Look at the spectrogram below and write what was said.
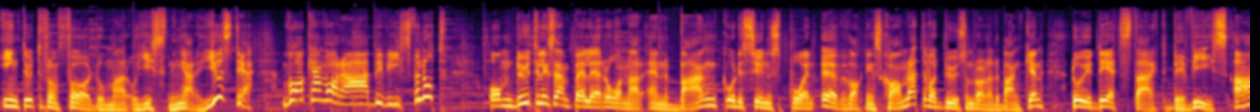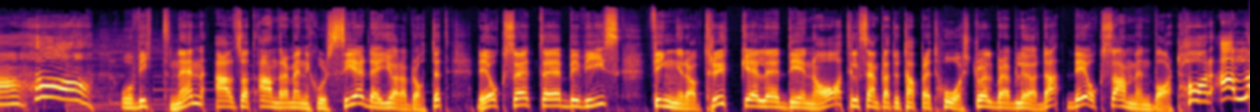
inte utifrån fördomar och gissningar. Just det! Vad kan vara bevis för något? Om du till exempel rånar en bank och det syns på en övervakningskamera att det var du som rånade banken, då är det ett starkt bevis. Aha! Och vittnen, alltså att andra människor ser dig göra brottet, det är också ett eh, bevis. Fingeravtryck eller DNA, till exempel att du tappar ett hårstrå eller börjar blöda, det är också användbart. Har alla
